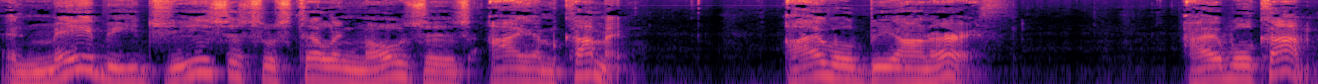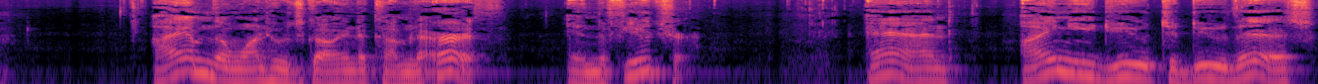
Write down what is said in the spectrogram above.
And maybe Jesus was telling Moses, I am coming. I will be on earth. I will come. I am the one who's going to come to earth in the future. And I need you to do this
